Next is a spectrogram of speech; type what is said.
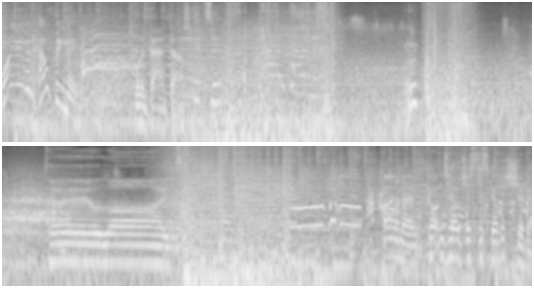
Why are you even helping me? That's what a dad does. It's a, a bad Oh no, Cottontail just discovered sugar.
